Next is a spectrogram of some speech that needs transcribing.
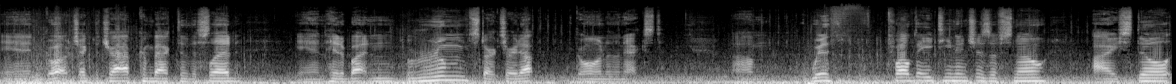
and go out check the trap, come back to the sled, and hit a button. Boom, starts right up. Go on to the next. Um, with 12 to 18 inches of snow, I still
